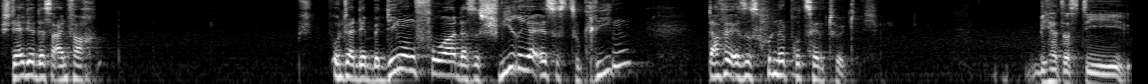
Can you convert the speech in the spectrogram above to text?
stell dir das einfach unter der Bedingung vor, dass es schwieriger ist, es zu kriegen, Dafür ist es 100% tödlich. Wie hat das die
